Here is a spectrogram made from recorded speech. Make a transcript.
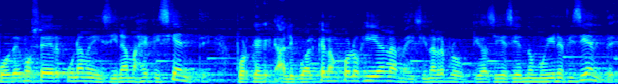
podemos ser una medicina más eficiente, porque al igual que la oncología, la medicina reproductiva sigue siendo muy ineficiente.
